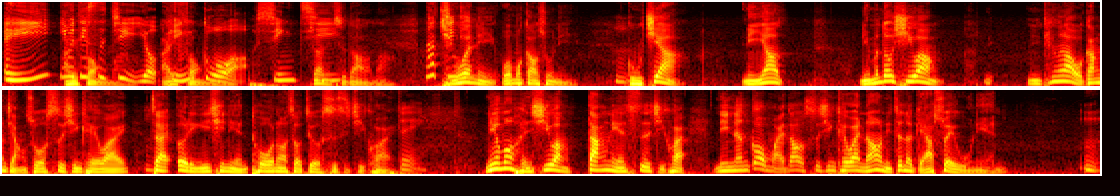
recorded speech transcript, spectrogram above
哎，因为第四季有苹果新机，那你知道了吗？那请问你，我有没有告诉你，股价你要，你们都希望你你听到我刚刚讲说四星 KY 在二零一七年拖那时候只有四十几块，对，你有没有很希望当年四十几块你能够买到四星 KY，然后你真的给他睡五年？嗯，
